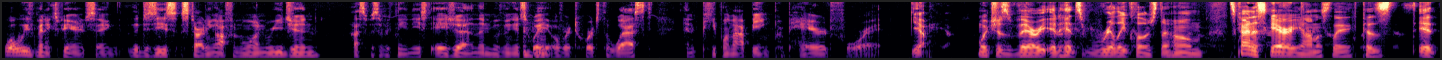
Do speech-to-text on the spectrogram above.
what we've been experiencing: the disease starting off in one region, uh, specifically in East Asia, and then moving its mm-hmm. way over towards the West, and people not being prepared for it. Yeah, which is very it hits really close to home. It's kind of scary, honestly, because it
